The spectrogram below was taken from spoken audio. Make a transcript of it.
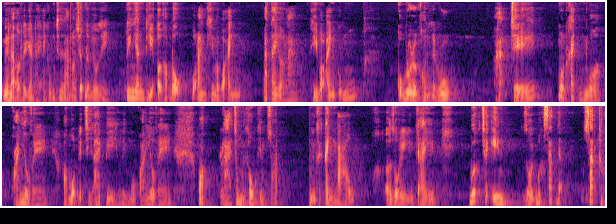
nên là ở thời điểm này anh cũng chưa dám nói trước được điều gì. Tuy nhiên thì ở góc độ bọn anh khi mà bọn anh bắt tay vào làm, thì bọn anh cũng cũng luôn luôn có những cái rule. Hạn chế một khách mua quá nhiều vé, hoặc một địa chỉ IP có thể mua quá nhiều vé, hoặc là trong cái khâu kiểm soát, những cái cảnh báo ờ, rồi những cái bước check in, rồi bước xác nhận, xác thực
